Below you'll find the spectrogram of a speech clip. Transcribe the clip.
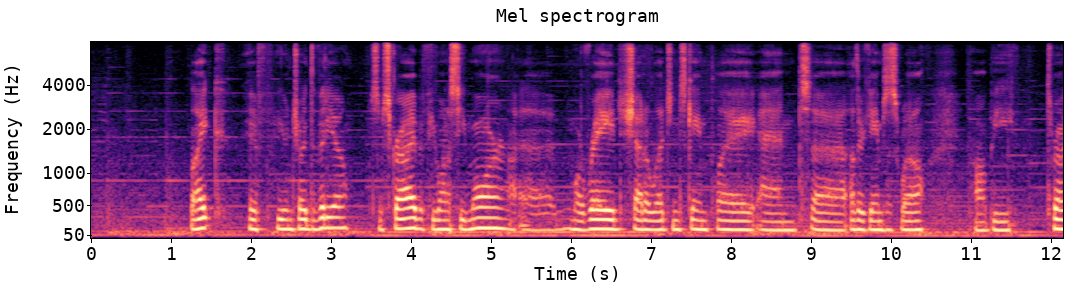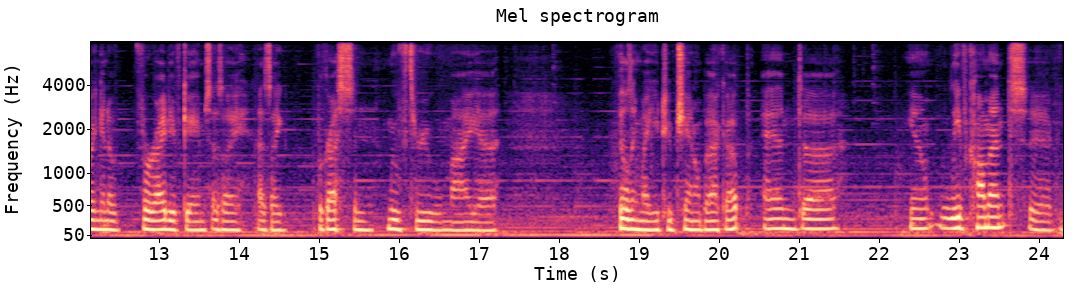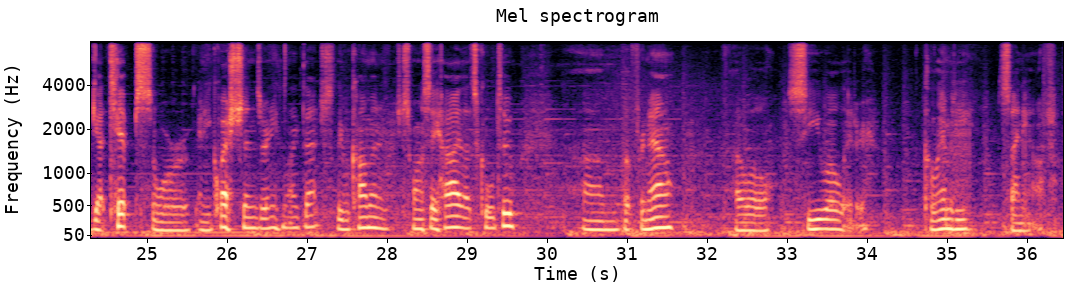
like if you enjoyed the video, subscribe if you want to see more, uh, more Raid, Shadow Legends gameplay, and uh, other games as well. I'll be throwing in a variety of games as I as I progress and move through my uh, building my YouTube channel back up. And uh, you know, leave a comment if you got tips or any questions or anything like that. Just leave a comment. If you just want to say hi, that's cool too. Um, but for now, I will see you all later. Calamity signing off.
